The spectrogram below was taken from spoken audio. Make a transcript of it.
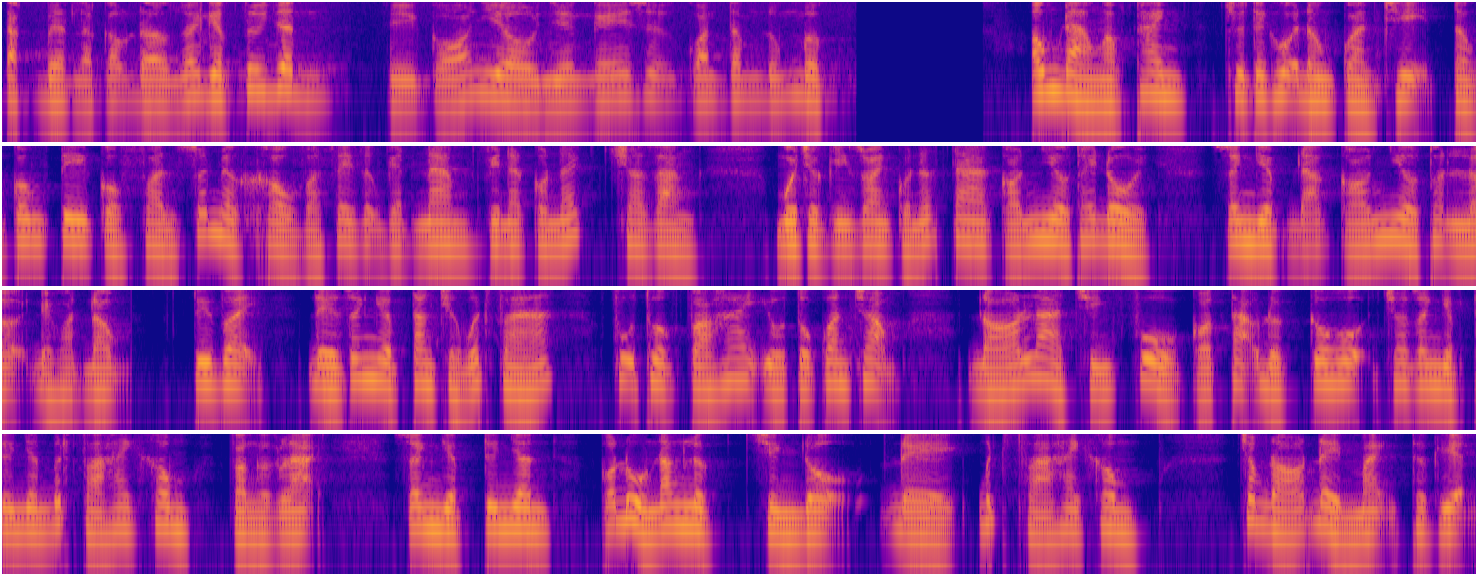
đặc biệt là cộng đồng doanh nghiệp tư nhân, thì có nhiều những cái sự quan tâm đúng mực. Ông Đào Ngọc Thanh, Chủ tịch Hội đồng Quản trị Tổng Công ty Cổ phần Xuất nhập khẩu và Xây dựng Việt Nam Vinaconex cho rằng môi trường kinh doanh của nước ta có nhiều thay đổi, doanh nghiệp đã có nhiều thuận lợi để hoạt động. Tuy vậy, để doanh nghiệp tăng trưởng bứt phá, phụ thuộc vào hai yếu tố quan trọng, đó là chính phủ có tạo được cơ hội cho doanh nghiệp tư nhân bứt phá hay không và ngược lại, doanh nghiệp tư nhân có đủ năng lực, trình độ để bứt phá hay không. Trong đó đẩy mạnh thực hiện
